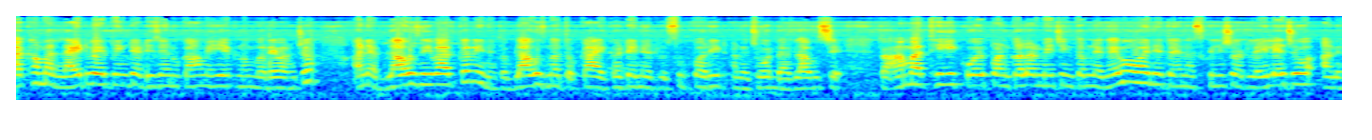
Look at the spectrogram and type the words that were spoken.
આખામાં લાઇટ વેર પ્રિન્ટેડ ડિઝાઇનનું કામ એ એક નંબર રહેવાનું છે. અને બ્લાઉઝની વાત કરીને તો બ્લાઉઝમાં તો કાંઈ ઘટે ને એટલું સુપર હિટ અને જોરદાર બ્લાઉઝ છે. તો આમાંથી કોઈ પણ કલર મેચિંગ તમને ગમ્યો હોય ને તો એનો સ્ક્રીનશોટ લઈ લેજો અને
